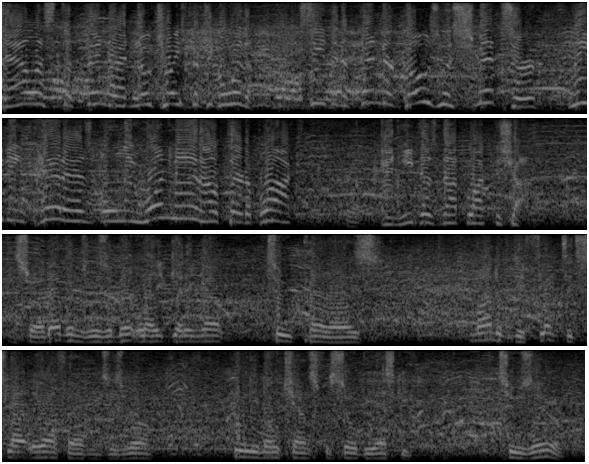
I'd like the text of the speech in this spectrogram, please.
Dallas defender had no choice but to go with him. See, the defender goes with Schmetzer, leaving Perez only one man out there to block, and he does not block the shot. That's right. Evans was a bit late getting out to Perez. Might have deflected slightly off Evans as well. Really no chance for Sobieski. 2-0.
